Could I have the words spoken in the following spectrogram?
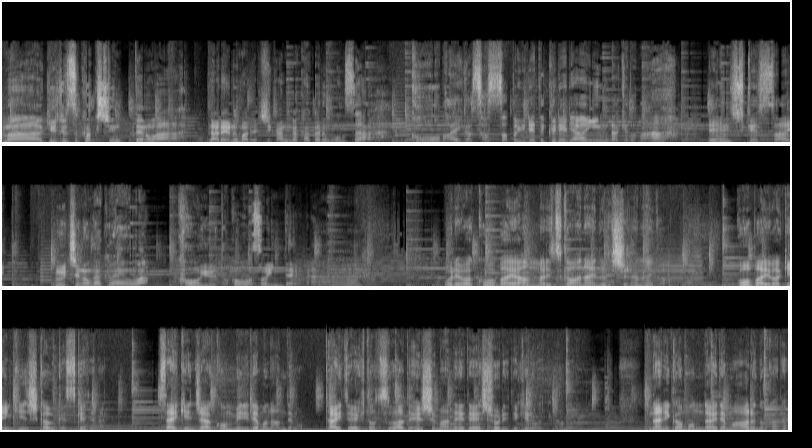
まあ技術革新ってのは慣れるまで時間がかかるもんさ。購買がさっさと入れてくれりゃいいんだけどな。電子決済。うちの学園はこういうとこ遅いんだよな。俺は購買あんまり使わないので知らないが購買は現金しか受け付けてない。最近じゃあコンビニでも何でも。大抵一つは電子マネーで処理できるのにな何か問題でもあるのかね？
